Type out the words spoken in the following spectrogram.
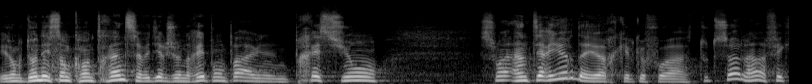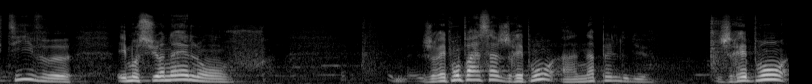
Et donc donner sans contrainte, ça veut dire que je ne réponds pas à une pression, soit intérieure d'ailleurs, quelquefois, toute seule, hein, affective, euh, émotionnelle. On, je réponds pas à ça, je réponds à un appel de Dieu. Je réponds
